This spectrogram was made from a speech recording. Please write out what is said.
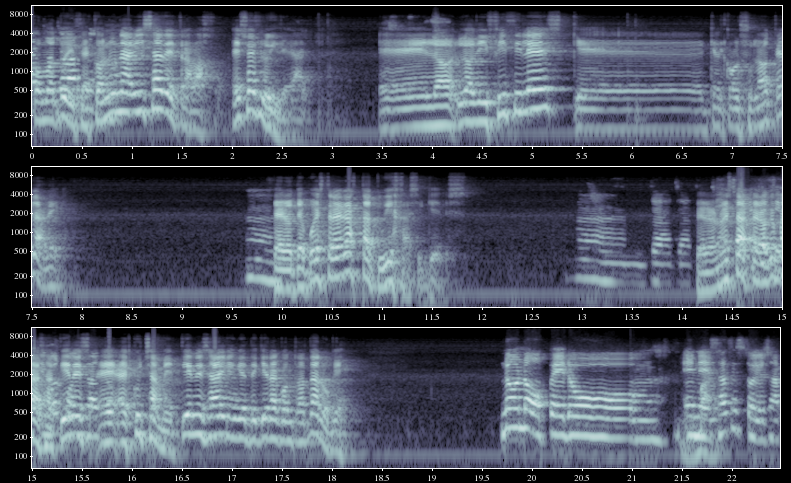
como tú dices, con una visa de trabajo. Eso es lo ideal. Eh, lo, difícil es que, que, el consulado te la dé. Mm. Pero te puedes traer hasta tu hija si quieres. Mm, ya, ya, pero no está, pero ¿qué pasa? ¿Tienes, eh, escúchame, ¿tienes a alguien que te quiera contratar o qué? No, no, pero en esas estoy, o sea,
